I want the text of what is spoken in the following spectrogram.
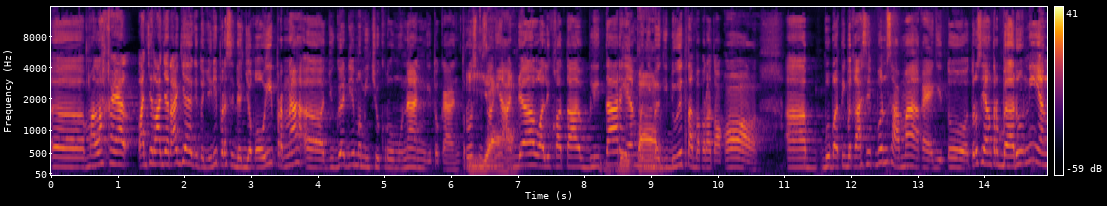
uh, malah kayak lancar-lancar aja gitu. Jadi Presiden Jokowi pernah uh, juga dia memicu kerumunan gitu kan. Terus iya. misalnya ada wali kota Blitar, Blitar. yang bagi-bagi duit tanpa protokol. Uh, Bupati Bekasi pun sama kayak gitu. Terus yang terbaru nih yang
